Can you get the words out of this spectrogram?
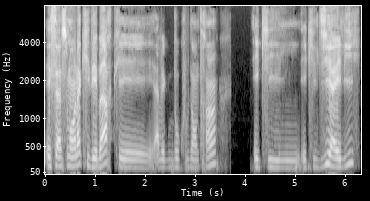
et c'est à ce moment-là qu'il débarque et avec beaucoup d'entrain et qu'il et qu'il dit à Ellie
